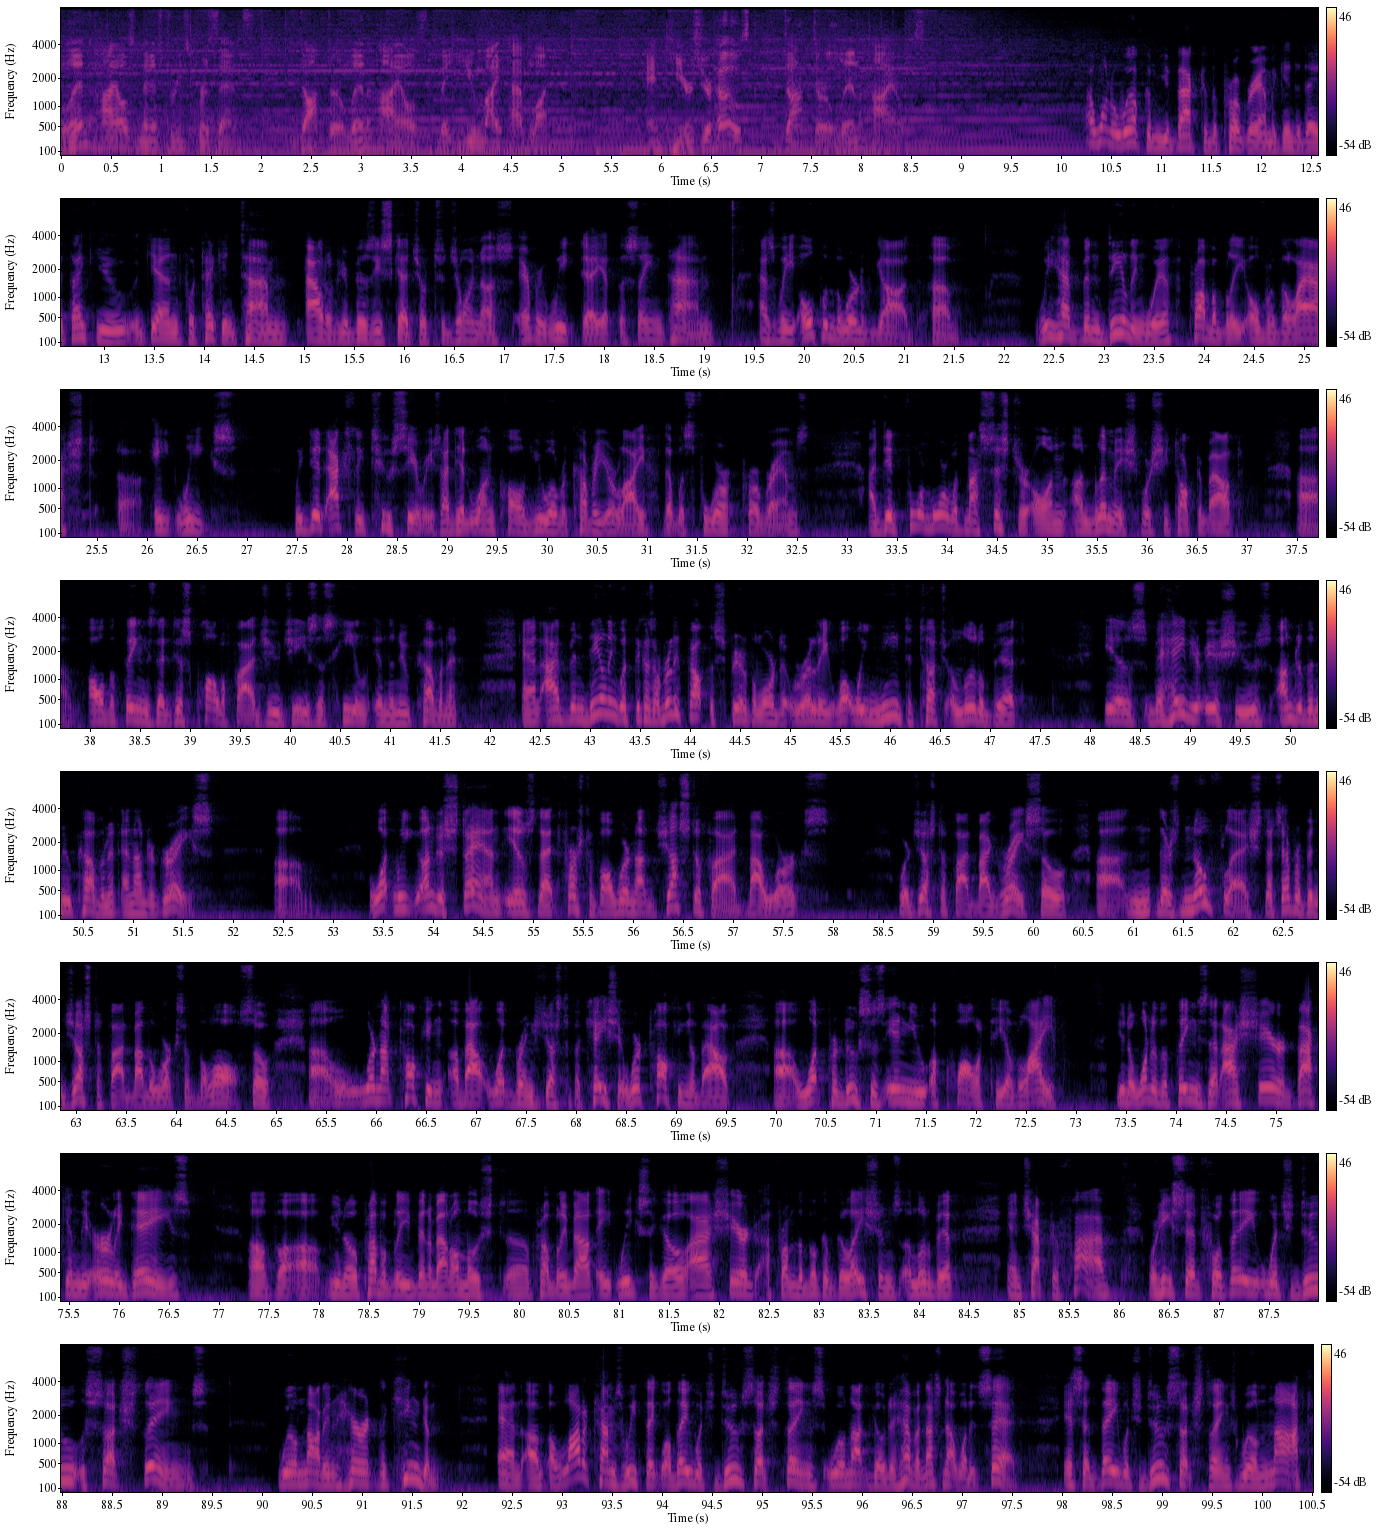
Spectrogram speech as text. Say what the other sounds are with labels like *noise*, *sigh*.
Lynn Hiles Ministries presents Dr. Lynn Hiles That You Might Have Life. And here's your host, Dr. Lynn Hiles. I want to welcome you back to the program again today. Thank you again for taking time out of your busy schedule to join us every weekday at the same time as we open the Word of God. Um, we have been dealing with probably over the last uh, eight weeks we did actually two series. I did one called You Will Recover Your Life, that was four programs. I did four more with my sister on Unblemished, where she talked about uh, all the things that disqualified you, Jesus healed in the new covenant. And I've been dealing with, because I really felt the Spirit of the Lord that really what we need to touch a little bit is behavior issues under the new covenant and under grace. Um, what we understand is that, first of all, we're not justified by works, we're justified by grace. So uh, n- there's no flesh that's ever been justified by the works of the law. So uh, we're not talking about what brings justification, we're talking about uh, what produces in you a quality of life. You know, one of the things that I shared back in the early days of, uh, uh, you know, probably been about almost, uh, probably about eight weeks ago, I shared from the book of Galatians a little bit in chapter 5, where he said, For they which do such things will not inherit the kingdom. And um, a lot of times we think, well, they which do such things will not go to heaven. That's not what it said. It said, they which do such things will not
